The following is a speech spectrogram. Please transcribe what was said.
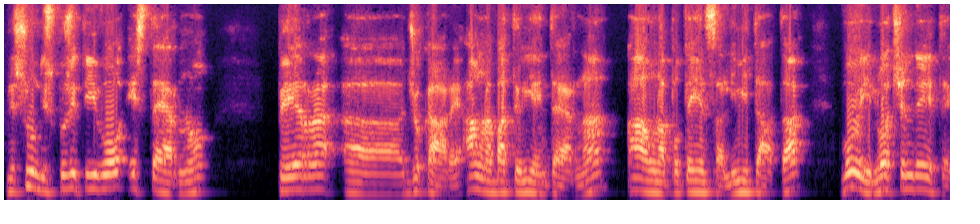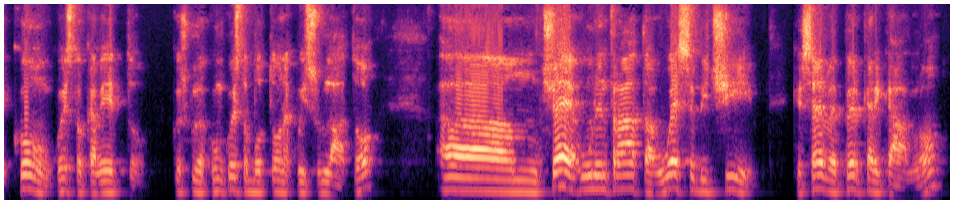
nessun dispositivo esterno per uh, giocare. Ha una batteria interna, ha una potenza limitata. Voi lo accendete con questo cavetto, scusa, con questo bottone qui sul lato. Uh, c'è un'entrata USB-C che serve per caricarlo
